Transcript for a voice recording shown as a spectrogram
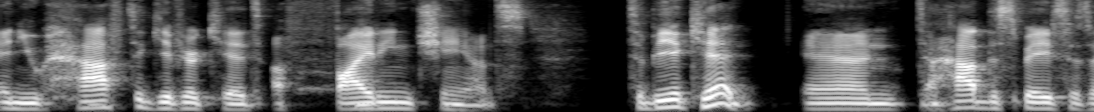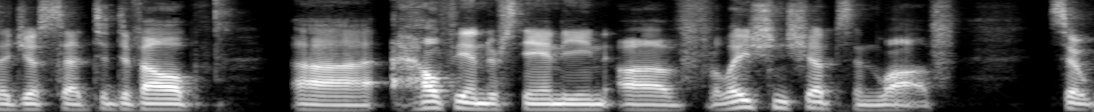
And you have to give your kids a fighting chance to be a kid and to have the space, as I just said, to develop uh, a healthy understanding of relationships and love. So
